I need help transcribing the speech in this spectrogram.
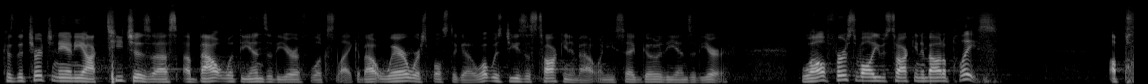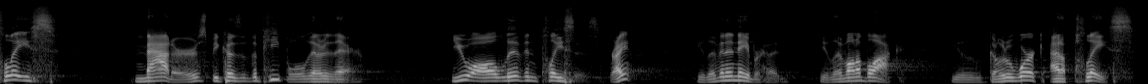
Because the church in Antioch teaches us about what the ends of the earth looks like, about where we're supposed to go. What was Jesus talking about when he said, go to the ends of the earth? Well, first of all, he was talking about a place. A place matters because of the people that are there. You all live in places, right? You live in a neighborhood, you live on a block, you go to work at a place.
